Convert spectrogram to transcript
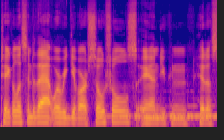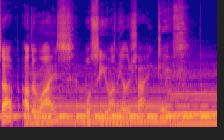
take a listen to that where we give our socials and you can hit us up. Otherwise, we'll see you on the other side. Deuce.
